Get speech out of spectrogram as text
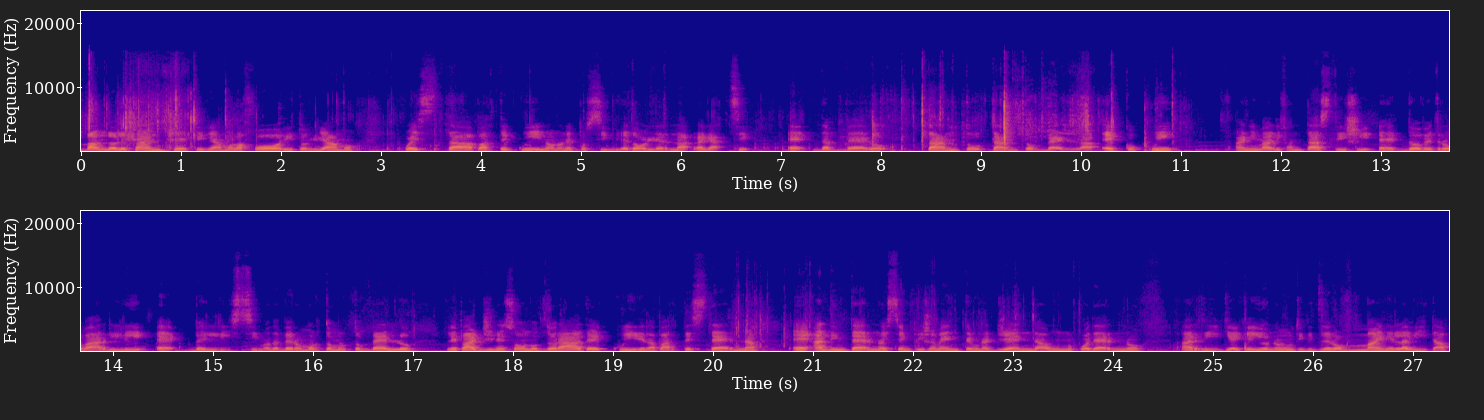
bando alle ciance, tiriamola fuori, togliamo questa parte qui. No, non è possibile toglierla, ragazzi, è davvero tanto tanto bella. Ecco qui Animali Fantastici e dove trovarli è bellissimo, davvero molto molto bello le pagine sono dorate qui nella parte esterna e all'interno è semplicemente un'agenda, un quaderno a righe che io non utilizzerò mai nella vita,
